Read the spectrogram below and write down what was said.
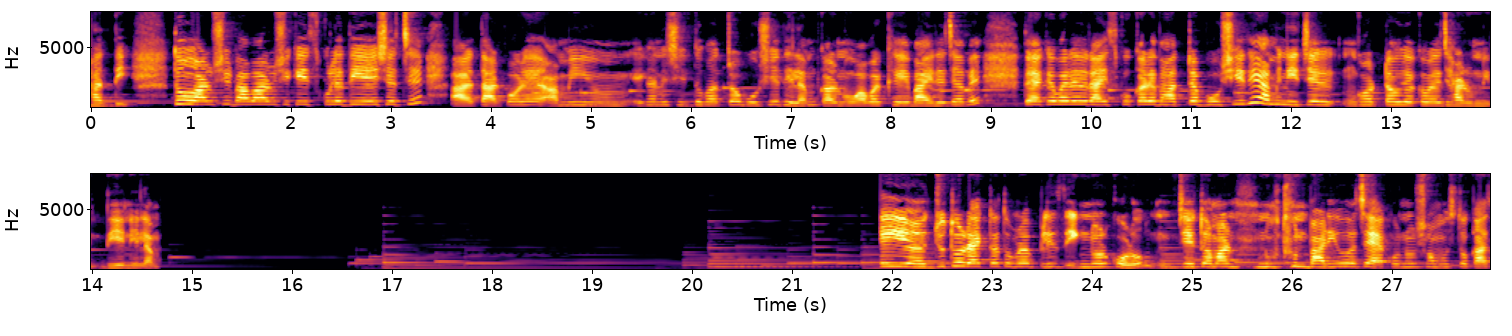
হাত দিই। তো আরুষির বাবা আরুষিকে স্কুলে দিয়ে এসেছে আর তারপরে আমি এখানে সিদ্ধ ভাতটাও বসিয়ে দিলাম কারণ ও আবার খেয়ে বাইরে যাবে। তো একেবারে রাইস কুকারে ভাতটা বসিয়ে দিয়ে আমি নিচের ঘরটাও একেবারে ঝাড়ু দিয়ে নিলাম। এই জুতোর একটা তোমরা প্লিজ ইগনোর করো। যেহেতু আমার নতুন বাড়ি হয়েছে এখনও সমস্ত কাজ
